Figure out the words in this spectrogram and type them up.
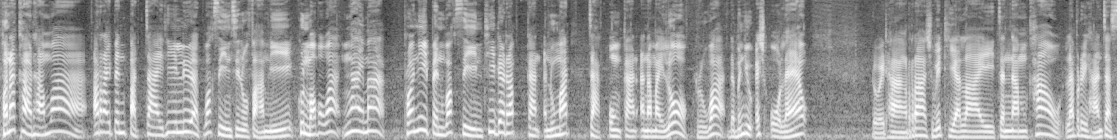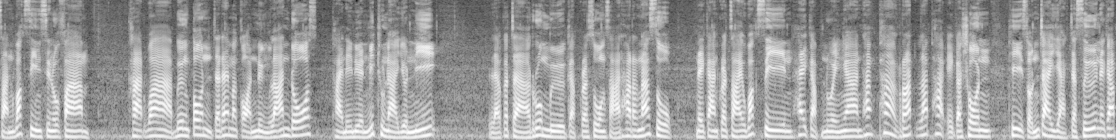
พอนักข่าวถามว่าอะไรเป็นปัจจัยที่เลือกวัคซีนซิโนฟาร์มนี้ คุณหมอบอกว่าง่ายมาก เพราะนี่เป็นวัคซีนที่ได้รับการอนุมัติจากองค์การอนามัยโลก หรือว่า WHO แล้ว โดยทางราชวิทยาลัยจะนำเข้าและบริหารจัดสรรวัคซีนซิโนฟาร์ม คาดว่าเบื้องต้นจะได้มาก่อน 1 ล้านโดส ภายในเดือนมิถุนายนนี้ แล้วก็จะร่วมมือกับกระทรวงสาธารณสุข ในการกระจายวัคซีนให้กับหน่วยงานทั้งภาครัฐ และภาคเอกชนที่สนใจอยากจะซื้อนะครับ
